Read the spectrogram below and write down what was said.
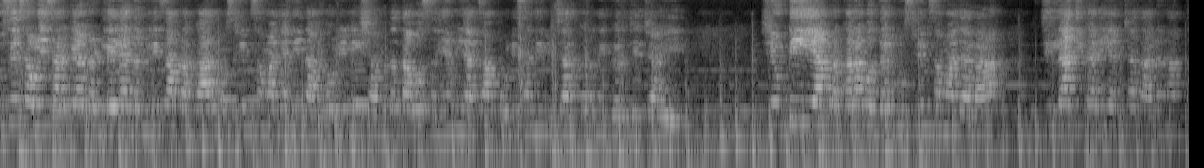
कुसेसावळी सारख्या घडलेल्या दंगलीचा प्रकार मुस्लिम समाजाने दाखवलेली शांतता व संयम याचा पोलिसांनी विचार करणे गरजेचे आहे. शेवटी या प्रकाराबद्दल मुस्लिम समाजाला जिल्हाधिकारी यांच्या दालनात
